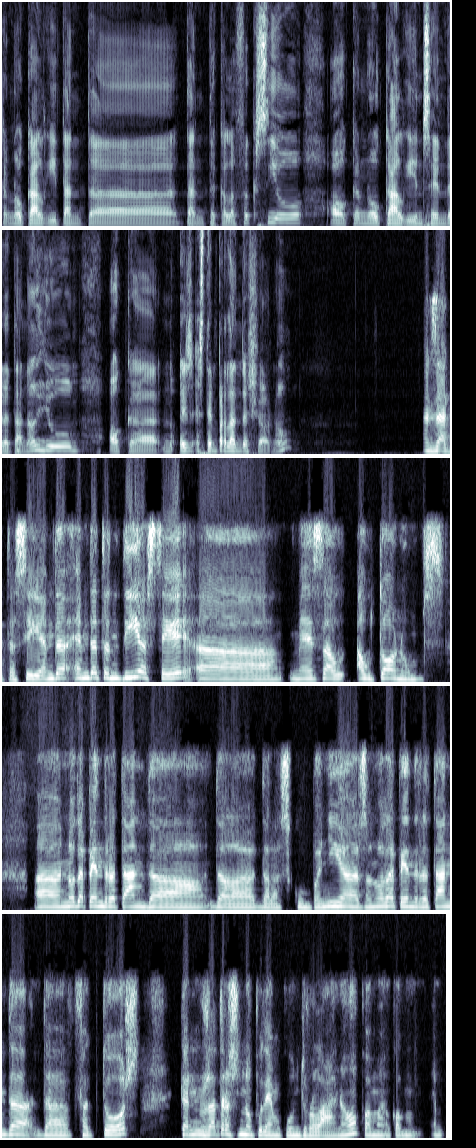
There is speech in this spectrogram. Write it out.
que no calgui tanta, tanta calefacció o que no calgui encendre tant el llum o que... No, és, estem parlant d'això, no? Exacte, sí, hem de, hem de tendir a ser uh, més au autònoms, uh, no dependre tant de, de, la, de les companyies, no dependre tant de, de factors que nosaltres no podem controlar, no? com, com hem,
